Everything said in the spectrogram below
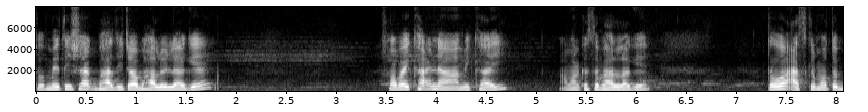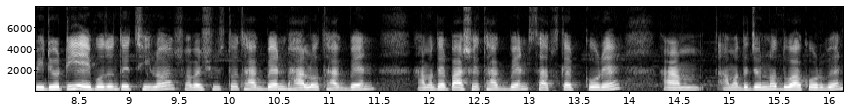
তো মেথি শাক ভাজিটা ভালোই লাগে। সবাই খায় না, আমি খাই। আমার কাছে ভালো লাগে। তো আজকের মতো ভিডিওটি এই পর্যন্তই ছিল। সবাই সুস্থ থাকবেন, ভালো থাকবেন, আমাদের পাশে থাকবেন, সাবস্ক্রাইব করে আমাদের জন্য দোয়া করবেন।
